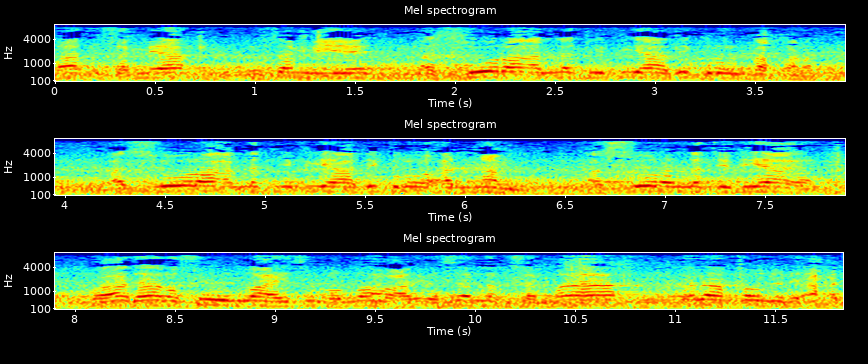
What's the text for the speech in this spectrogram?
ما تسميها؟ إيه؟ السورة التي فيها ذكر البقرة. السورة التي فيها ذكر النمل السورة التي فيها وهذا رسول الله صلى الله عليه وسلم سماها ولا قول لأحد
